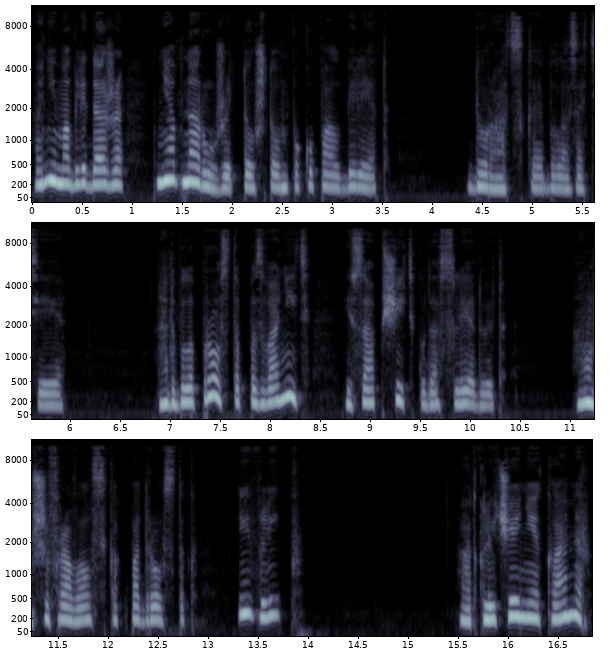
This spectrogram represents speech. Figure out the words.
Они могли даже не обнаружить то, что он покупал билет. Дурацкая была затея. Надо было просто позвонить и сообщить, куда следует. Он шифровался, как подросток, и влип. Отключение камер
